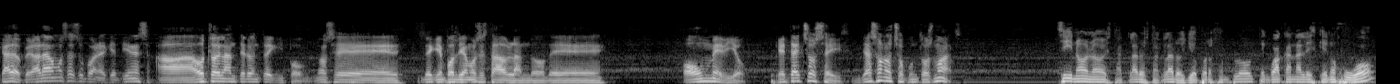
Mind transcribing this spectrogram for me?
Claro, pero ahora vamos a suponer que tienes a otro delantero en tu equipo. No sé de quién podríamos estar hablando. De... O un medio. Que te ha hecho seis. Ya son ocho puntos más. Sí, no, no, está claro, está claro. Yo, por ejemplo, tengo a Canales que no jugó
